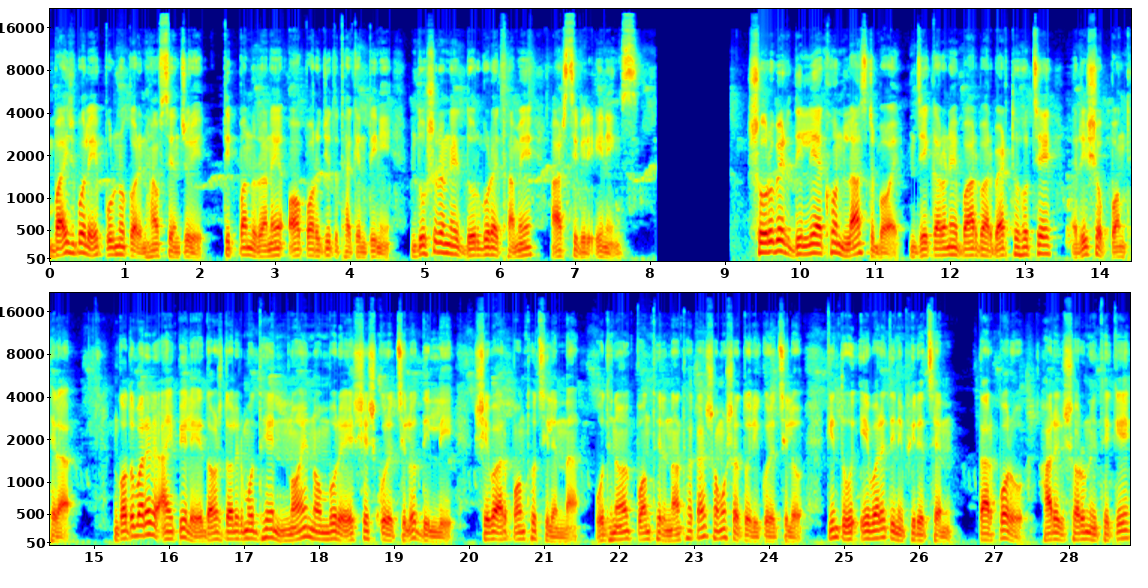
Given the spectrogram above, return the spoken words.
বাইশ বলে পূর্ণ করেন হাফ সেঞ্চুরি। তিপ্পান্ন রানে অপরাজিত থাকেন তিনি। দুশো রানের দোরগোড়ায় থামে আরসিবির ইনিংস। সৌরভের দিল্লি এখন লাস্ট বয়। যে কারণে বারবার ব্যর্থ হচ্ছে ঋষভ পন্থেরা। গতবারের আইপিএলে দশ দলের মধ্যে নয় নম্বরে শেষ করেছিল দিল্লি। সেবার পন্থ ছিলেন না। অধিনায়ক পন্থের না থাকা সমস্যা তৈরি করেছিল। কিন্তু এবারে তিনি ফিরেছেন। তারপরও হারের সরণি থেকে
